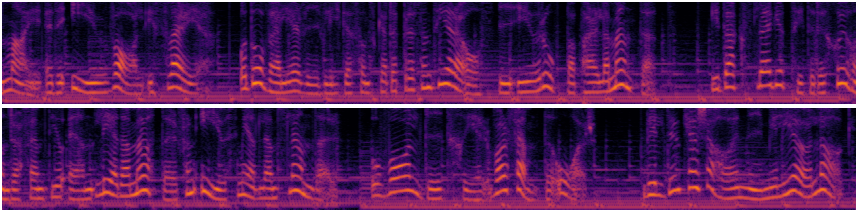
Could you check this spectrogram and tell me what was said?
maj är det EU-val i Sverige och då väljer vi vilka som ska representera oss i Europaparlamentet. I dagsläget sitter det 751 ledamöter från EUs medlemsländer och val dit sker var femte år. Vill du kanske ha en ny miljölag,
